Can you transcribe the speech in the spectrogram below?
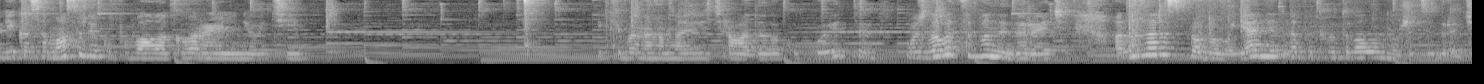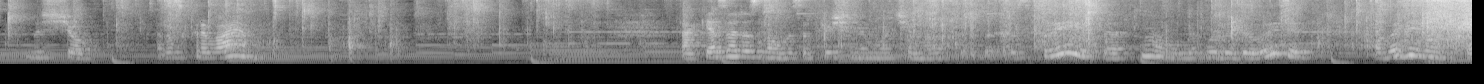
Віка сама собі купувала акварельні оті. Які вона нам навіть радила купити. Можливо, це вони, до речі. А ну зараз спробуємо. Я не підготувала ножиці, до речі. Ну що, розкриваємо. Так, я зараз знову заплющеними очима роз- розкрию. Ну, не буду дивитись. А ви дивіться,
